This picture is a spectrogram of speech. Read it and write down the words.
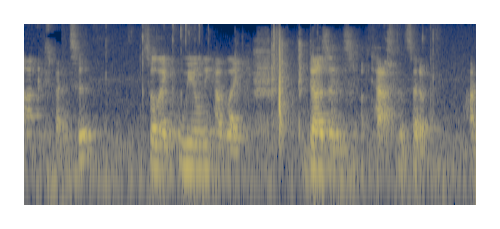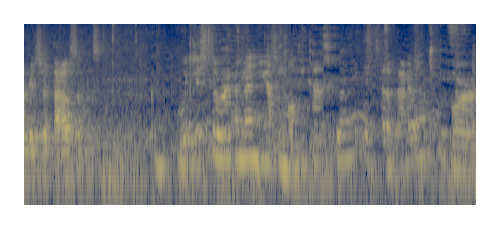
uh, expensive. So like we only have like dozens of tasks instead of hundreds or thousands. Would you still recommend using multitask learning instead of meta learning, or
